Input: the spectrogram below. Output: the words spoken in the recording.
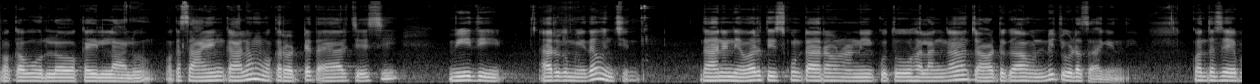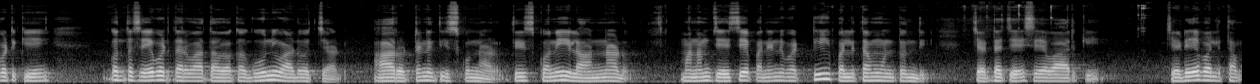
ఒక ఊర్లో ఒక ఇల్లాలు ఒక సాయంకాలం ఒక రొట్టె తయారు చేసి వీధి అరుగు మీద ఉంచింది. దానిని ఎవరు తీసుకుంటారోనని కుతూహలంగా చాటుగా ఉండి చూడసాగింది. కొంతసేపటికి కొంతసేపటి తర్వాత ఒక గూనివాడు వచ్చాడు. ఆ రొట్టెని తీసుకున్నాడు. తీసుకొని ఇలా అన్నాడు మనం చేసే పనిని బట్టి ఫలితం ఉంటుంది. చెడ్డ చేసేవారికి చెడే ఫలితం.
